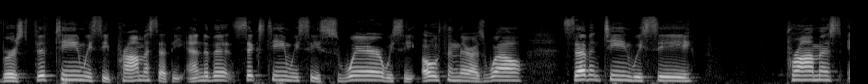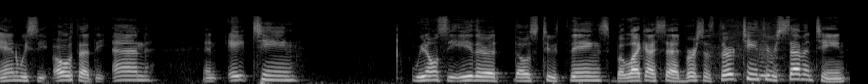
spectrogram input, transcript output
Verse 15, we see promise at the end of it. 16, we see swear. We see oath in there as well. 17, we see promise and we see oath at the end. And 18, we don't see either of those two things. But like I said, verses 13 through 17,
